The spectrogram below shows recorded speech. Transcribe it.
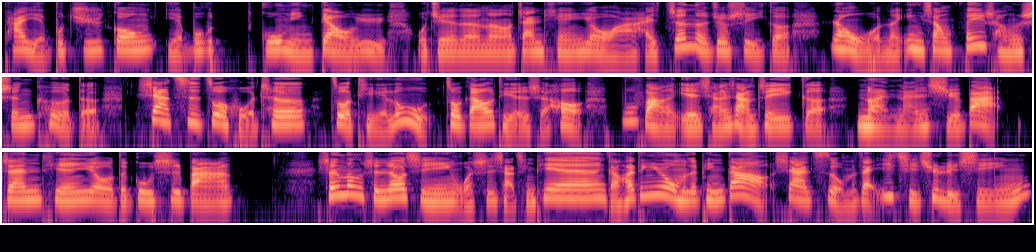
他也不鞠躬，也不。沽名钓誉，我觉得呢，詹天佑啊，还真的就是一个让我呢印象非常深刻的。下次坐火车、坐铁路、坐高铁的时候，不妨也想想这一个暖男学霸詹天佑的故事吧。生动神州行，我是小晴天，赶快订阅我们的频道，下次我们再一起去旅行。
